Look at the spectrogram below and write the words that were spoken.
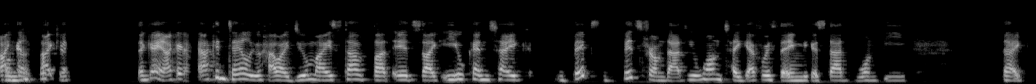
I on can, that I can, again, I can, I can tell you how I do my stuff, but it's like you can take bits, bits from that. You won't take everything because that won't be like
